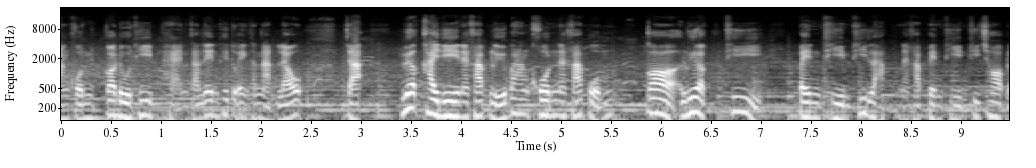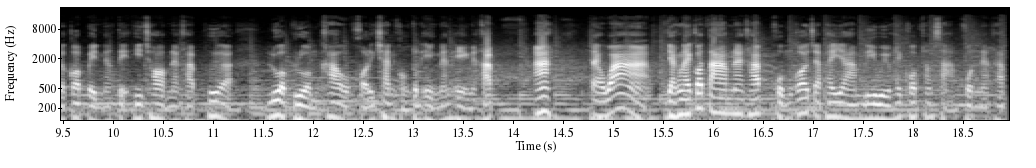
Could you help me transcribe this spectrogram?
บางคนก็ดูที่แผนการเล่นที่ตัวเองถนัดแล้ว จะเลือกใครดีนะครับ หรือบางคนนะครับผมก็เลือกที่ เป็นทีมที่รักนะครับเป็นทีมที่ชอบแล้วก็เป็นนักเตะที่ชอบนะครับเพื่อรวบรวมเข้าคอลเลคชันของตนเองนั่นเองนะครับอะแต่ว่าอย่างไรก็ตามนะครับ ผมก็จะพยายามรีวิวให้ครบทั้ง 3 คนนะครับ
